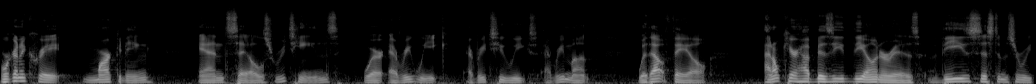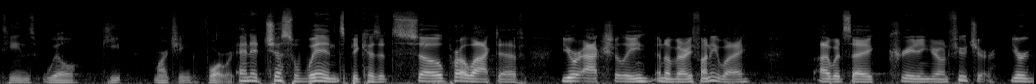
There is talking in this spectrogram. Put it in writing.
We're going to create marketing and sales routines where every week, every two weeks, every month, without fail, I don't care how busy the owner is, these systems and routines will keep marching forward. And it just wins because it's so proactive. You're actually, in a very funny way, I would say, creating your own future. You're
